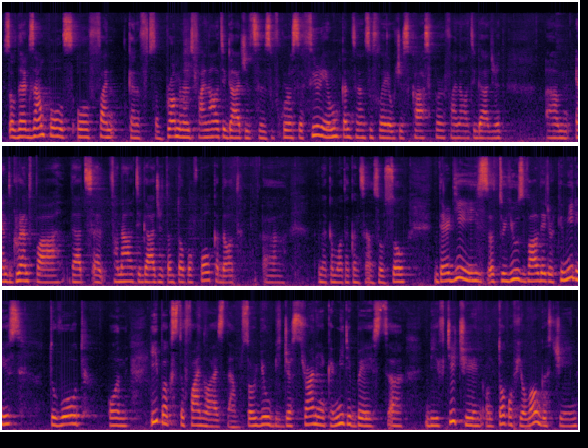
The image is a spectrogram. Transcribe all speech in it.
So the examples of kind of some prominent finality gadgets is, of course, Ethereum consensus layer, which is Casper finality gadget, um, and Grandpa, that's a finality gadget on top of Polkadot uh, Nakamoto consensus. So the idea is uh, to use validator committees to vote on epochs to finalize them. So you'll be just running a committee-based uh, BFT chain on top of your longest chain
